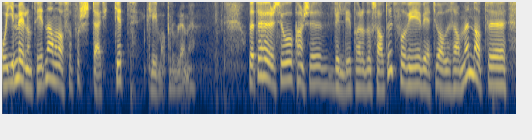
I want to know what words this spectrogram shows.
Og i mellomtiden har man altså forsterket klimaproblemet. Og dette høres jo kanskje veldig paradoksalt ut, for vi vet jo alle sammen at uh,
